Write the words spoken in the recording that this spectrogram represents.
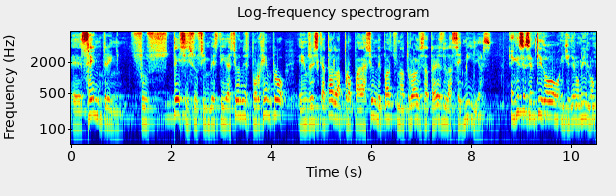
eh, centren sus tesis, sus investigaciones, por ejemplo, en rescatar la propagación de pastos naturales a través de las semillas. En ese sentido, ingeniero Nilo,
